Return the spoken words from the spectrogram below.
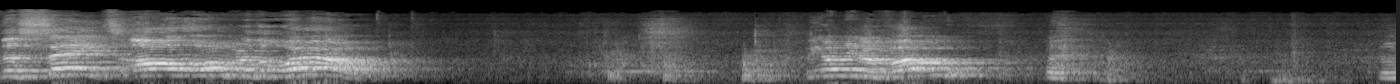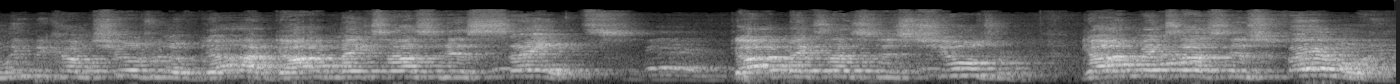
the saints all over the world. We don't need to vote. When we become children of God, God makes us His saints. God makes us His children. God makes us His family.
